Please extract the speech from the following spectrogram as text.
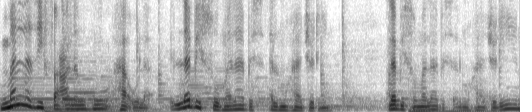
ما الذي فعله هؤلاء؟ لبسوا ملابس المهاجرين. لبسوا ملابس المهاجرين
